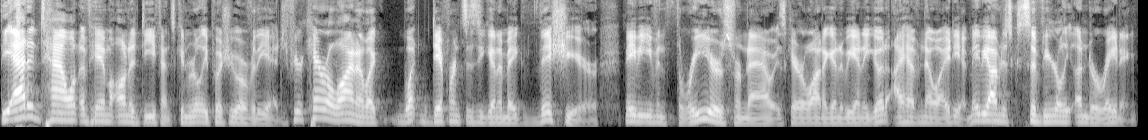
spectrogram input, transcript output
the added talent of him on a defense can really push you over the edge. If you're Carolina, like what difference is he going to make this year? Maybe even three years from now, is Carolina going to be any good? I have no idea. Maybe I'm just severely underrating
